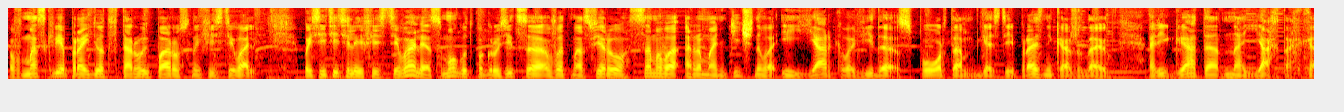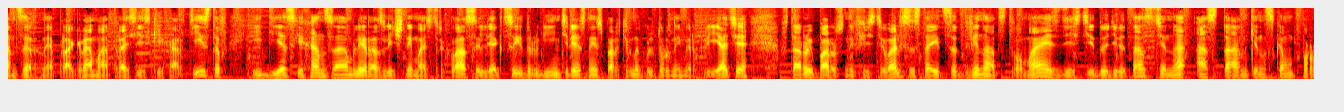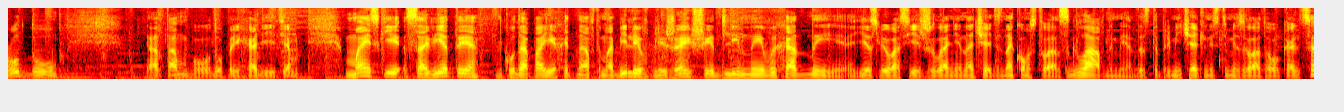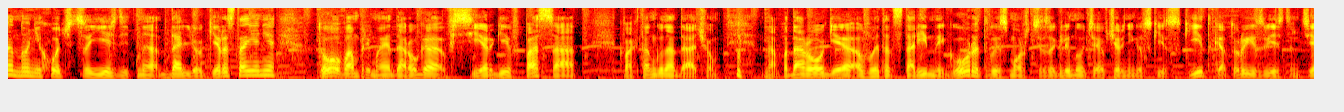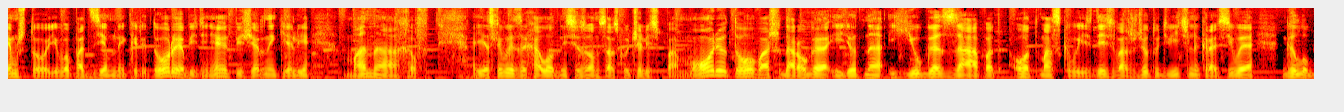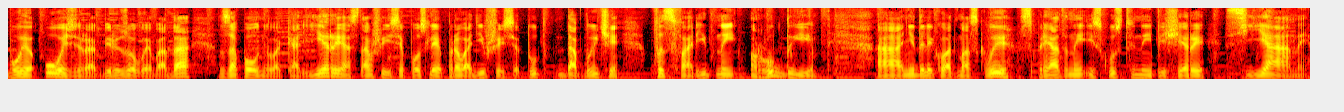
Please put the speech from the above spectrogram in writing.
В Москве пройдет второй парусный фестиваль. Посетители фестиваля смогут погрузиться в атмосферу самого романтичного и яркого вида спорта. Гостей праздника ожидают регата на яхтах, концертная программа от российских артистов и детских ансамблей, различные мастер-классы, лекции и другие интересные спортивно-культурные мероприятия. Второй парусный фестиваль состоится 12 мая с 10 до 19 на Останкинском пруду. Я там буду, приходите. Майские советы, куда поехать на автомобиле в ближайшие длинные выходные. Если у вас есть желание начать знакомство с главными достопримечательностями Золотого кольца, но не хочется ездить на далекие расстояния, то вам прямая дорога в Сергиев Посад, к Вахтангу на дачу. На, по дороге в этот старинный город вы сможете заглянуть в Черниговский скит, который известен тем, что его подземные коридоры объединяют пещерные кельи монахов. А если вы за холодный сезон соскучились по морю, то ваша дорога идет на юго-запад от Москвы. Здесь вас ждет удивительно красивое голубое озеро. Бирюзовая вода заполнила карьеры, оставшиеся после проводившейся тут добычи фосфоритной руды а недалеко от Москвы спрятаны искусственные пещеры Сьяны.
